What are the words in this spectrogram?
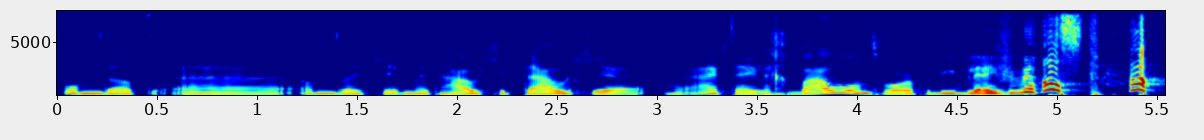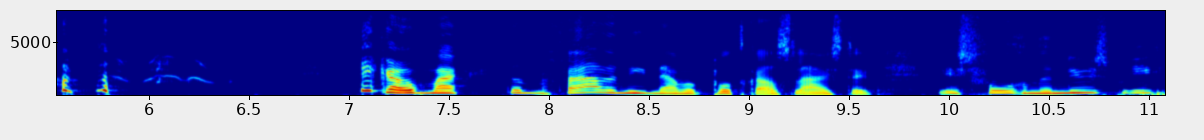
Omdat, uh, omdat je met houtje touwtje. hij heeft hele gebouwen ontworpen. Die bleven wel staan. ik hoop maar dat mijn vader niet naar mijn podcast luistert. Eerst volgende nieuwsbrief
